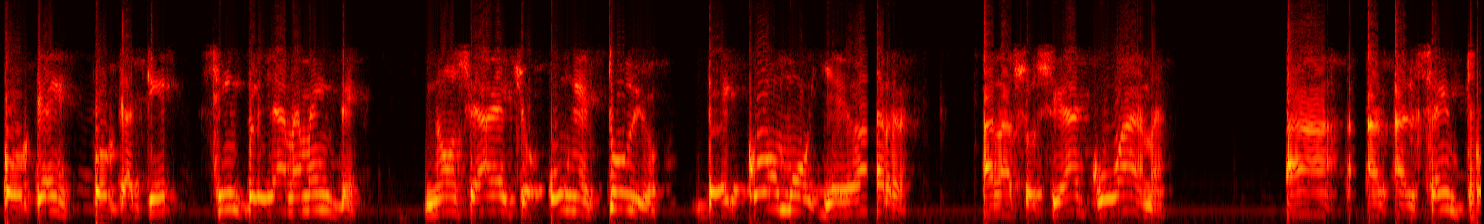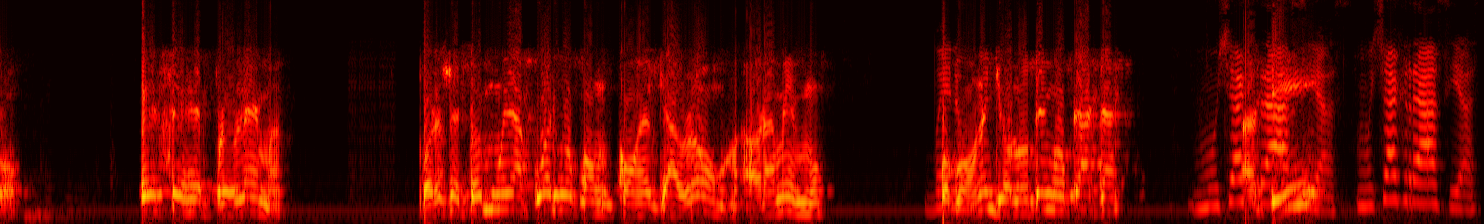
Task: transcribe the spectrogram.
¿Por qué? Porque aquí simple y llanamente no se ha hecho un estudio de cómo llevar a la sociedad cubana a- al centro. Ese es el problema. Por eso estoy muy de acuerdo con, con el que habló ahora mismo. Porque bueno, yo no tengo caca Muchas Aquí- gracias, muchas gracias.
